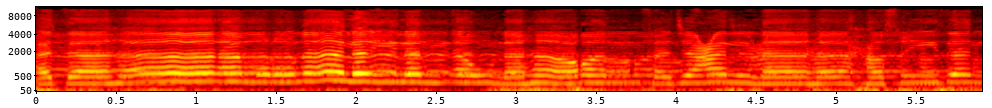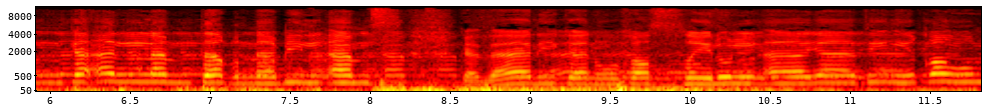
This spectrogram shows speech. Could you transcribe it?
أتاها أمرنا ليلا أو نهارا فجعلناها حصيدا كأن لم تغن بالأمس. كذلك نفصل الآيات لقوم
